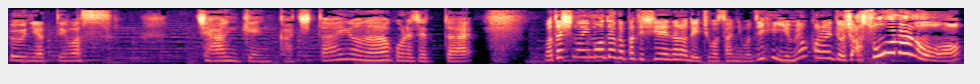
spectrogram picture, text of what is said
風にやっています。じゃんけん勝ちたいよな、これ絶対。私の妹がパティシエなので、いちごさんにもぜひ夢を叶えてほしい。あ、そうなの？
